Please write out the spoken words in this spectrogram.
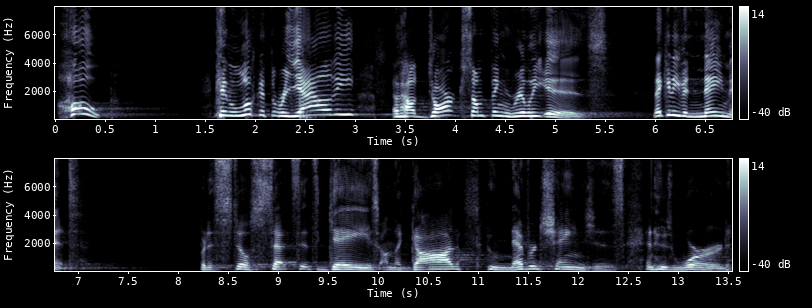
Hope can look at the reality of how dark something really is. They can even name it, but it still sets its gaze on the God who never changes and whose word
